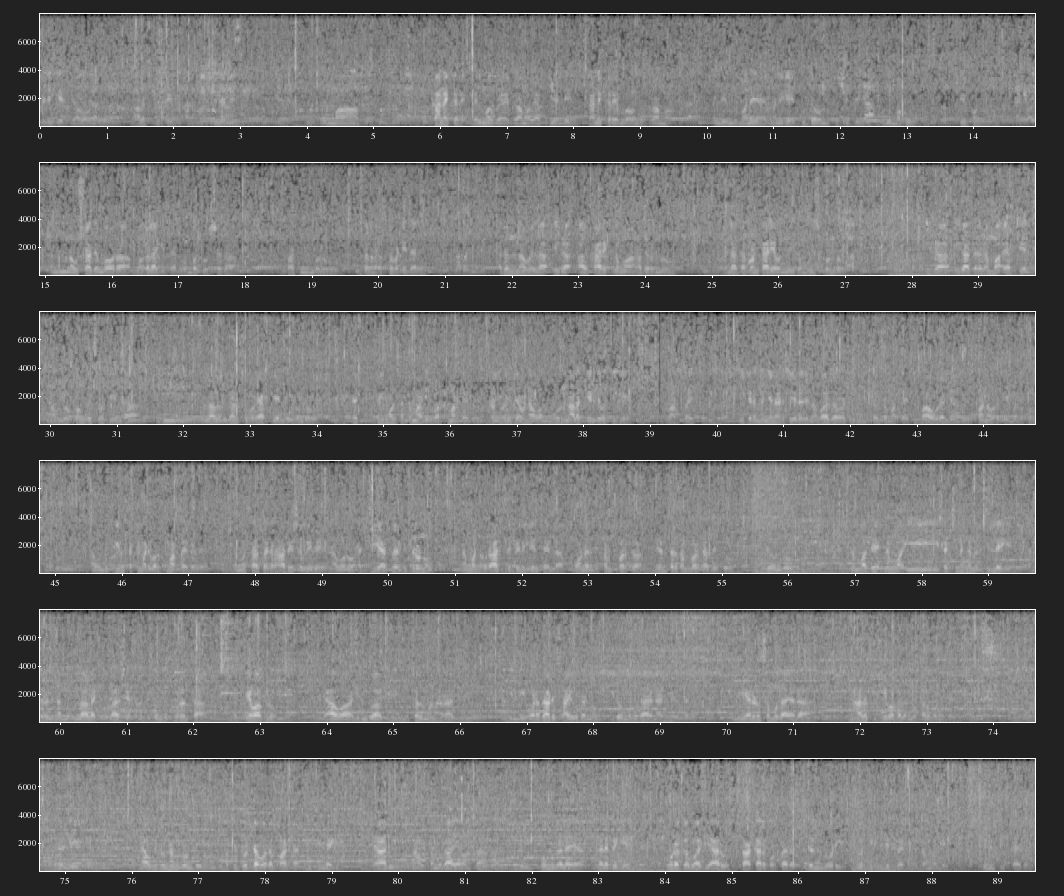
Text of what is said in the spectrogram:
ಬೆಳಿಗ್ಗೆ ಜಾವ ಒಂದು ನಾಲ್ಕು ಗಂಟೆ ಹೊತ್ತಿನಲ್ಲಿ ನಮ್ಮ ಕಾನೆಕೆರೆ, ಬೆಲ್ಮ ಗ್ರಾಮ ವ್ಯಾಪ್ತಿಯಲ್ಲಿ ಕಾನೆಕೆರೆ ಎಂಬ ಒಂದು ಗ್ರಾಮ, ಅಲ್ಲಿ ಒಂದು ಮನೆ, ಮನೆಗೆ ಗುಡ್ಡವನ್ನು ಕುಸಿದ್ದು ಒಂದು ಮಗು ತೀರ್ಕೊಂಡಿದೆ. ನಮ್ಮ ನೌಷಾದ್ ಎಂಬವರ ಮಗಳಾಗಿದ್ದಾಳೆ, ಒಂಬತ್ತು ವರ್ಷದ ಫಾತಿಮಾ ಎಂಬಳು ಈಗ ಮೃತಪಟ್ಟಿದ್ದಾಳೆ ಅದನ್ನು ನಾವೆಲ್ಲ ಈಗ ಆ ಕಾರ್ಯಕ್ರಮ ಅದರನ್ನು ಎಲ್ಲ ದಫನ್ ಕಾರ್ಯವನ್ನು ಈಗ ಮುಗಿಸಿಕೊಂಡು ಈಗ ಈಗಾಗಲೇ ನಮ್ಮ ವ್ಯಾಪ್ತಿಯಲ್ಲಿ ನಾವು ಯುವ ಕಾಂಗ್ರೆಸ್ ವತಿಯಿಂದ ಇಡೀ ಜಿಲ್ಲಾ ವಿಧಾನಸಭಾ ವ್ಯಾಪ್ತಿಯಲ್ಲಿ ಒಂದು ಜಸ್ಟ್ ಟೀಮ್ ಒಂದು ಸತ್ತ ಮಾಡಿ ವರ್ಕ್ ಮಾಡ್ತಾ ಇದ್ದೇವೆ. ಬೆಳಗಿನ ಜಾವ ನಾವು ಒಂದು ಮೂರು ನಾಲ್ಕು ಗಂಟೆ ಹೊತ್ತಿಗೆ ಮಾಡ್ತಾ ಇತ್ತು. ಈ ಕಡೆ ಮಂಜನಾಡು ಸೈಡಲ್ಲಿ ನವಾಜ್ ಅವರ ಟೀಮ್ ಒಂದು ಕೆಲಸ ಮಾಡ್ತಾ ಇತ್ತು. ಪಾವೂರಲ್ಲಿ ಒಂದು ಇರ್ಫಾನ್ ಅವರ ಟೀಮಲ್ಲಿ ಕೊಂಡ್ಬಿಟ್ಟು ನಾವು ಒಂದು ಟೀಮ್ ಸೆಟ್ ಮಾಡಿ ವರ್ಕ್ ಮಾಡ್ತಾ ಇದ್ದೇವೆ. ನಮ್ಮ ಶಾಸಕರ ಆದೇಶವೂ ಇದೆ ನಾವು ಅವರು ಹಜ್ಜಿ ಯಾತ್ರೆಯಲ್ಲಿ ಇದ್ರೂ ನಮ್ಮನ್ನು ರಾತ್ರಿ ಬೆಳಿಗ್ಗೆ ಅಂತ ಇಲ್ಲ ಫೋನಲ್ಲಿ ಸಂಪರ್ಕ, ನಿರಂತರ ಸಂಪರ್ಕದಲ್ಲಿದ್ದು ಇದೊಂದು ನಮ್ಮ ದೇ, ನಮ್ಮ ಈ ದಕ್ಷಿಣ ಕನ್ನಡ ಜಿಲ್ಲೆಗೆ, ಅದರಲ್ಲಿ ನಮ್ಮ ಉಲ್ಲಾಲಕ್ಕೆ ಉಲ್ಲಾಲ ಕ್ಷೇತ್ರದಲ್ಲಿ ಒಂದು ದುರಂತ ಸತ್ಯವಾಗಲೂ ಯಾವ ಹಿಂದೂ ಆಗಲಿ, ಮುಸಲ್ಮಾನರಾಗಲಿ, ಇಲ್ಲಿ ಒಡೆದಾಡಿ ಸಾಯುವುದನ್ನು ಇದೊಂದು ಉದಾಹರಣೆ ಆಗಿರುತ್ತದೆ ಇಲ್ಲಿ ಎರಡು ಸಮುದಾಯದ ನಾಲ್ಕು ಜೀವಗಳನ್ನು ಕಲ್ಕೊಂಡಿದ್ದೇವೆ ಅದರಲ್ಲಿ ನಾವು, ಇದು ನಮಗೊಂದು ಅತಿ ದೊಡ್ಡವಾದ ಪಾಠ ಈ ಜಿಲ್ಲೆಗೆ. ಯಾರು ನಾವು ಸಮುದಾಯ ಅಂತ ಈ ಕೋಮು ಗಲಯ ಗಲಭೆಗೆ ಪೂರಕವಾಗಿ ಯಾರು ಸಹಕಾರ ಕೊಡ್ತಾರೋ ಇದನ್ನು ನೋಡಿ ಇವತ್ತಿಗೆ ನಿಲ್ಲಿಸಬೇಕು ತಮ್ಮಲ್ಲಿ ವಿನಂತಿಸ್ತಾ ಇದ್ದಾರೆ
